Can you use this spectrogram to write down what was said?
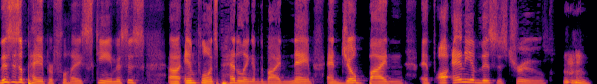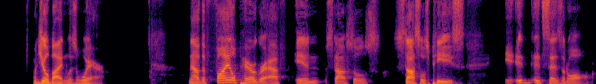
This is a paper play scheme. This is uh, influence peddling of the Biden name. And Joe Biden, if all, any of this is true, Joe Biden was aware. Now, the final paragraph in Stossel's, Stossel's piece, it, it says it all.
